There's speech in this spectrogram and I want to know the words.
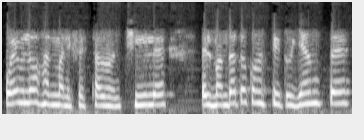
pueblos han manifestado en Chile, el mandato constituyente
